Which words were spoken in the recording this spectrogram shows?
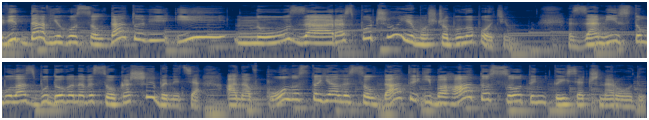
віддав його солдатові і ну, зараз почуємо, що було потім. За містом була збудована висока шибениця, а навколо стояли солдати і багато сотень тисяч народу.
